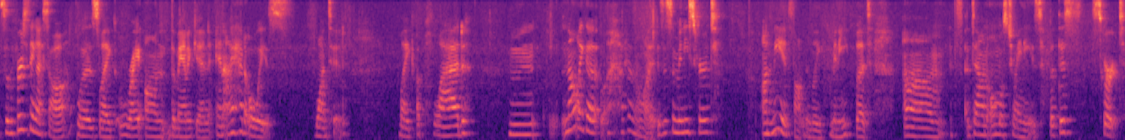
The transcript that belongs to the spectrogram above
So the first thing I saw was like right on the mannequin, and I had always wanted like a plaid, mm, not like a, I don't know, is this a mini skirt? On me, it's not really mini, but um, it's down almost to my knees. But this skirt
